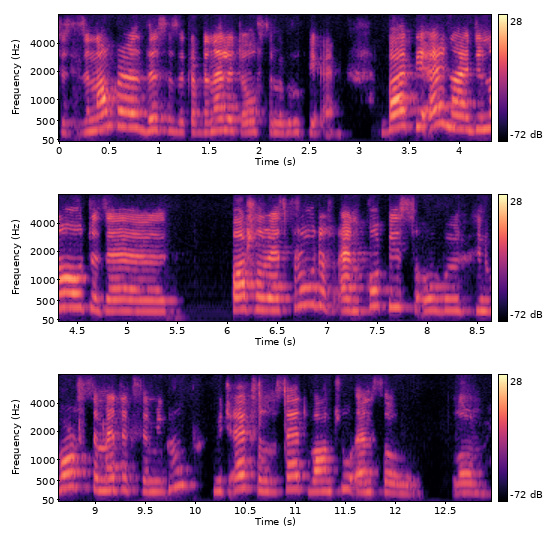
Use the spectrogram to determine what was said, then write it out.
this is a number, this is the cardinality of semigroup Pn. By Pn, I denote the partial wreath product and copies of inverse symmetric semigroup, which acts on the set 1, 2, and so on,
